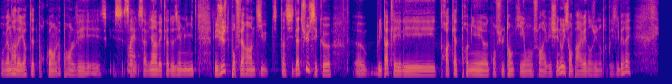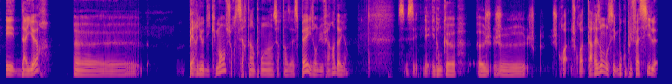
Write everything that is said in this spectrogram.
On reviendra d'ailleurs peut-être pourquoi on l'a pas enlevé. Ça, Ouais. ça vient avec la deuxième limite. Mais juste pour faire un petit, petit incise là-dessus, c'est que euh, oublie pas que les, les 3-4 premiers euh, consultants qui ont, sont arrivés chez nous, ils sont pas arrivés dans une entreprise libérée. Et d'ailleurs, euh, périodiquement, sur certains points, certains aspects, ils ont dû faire un deuil. hein. Et et donc, euh, euh, je, je, je- je crois, je crois, t'as raison. C'est beaucoup plus facile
